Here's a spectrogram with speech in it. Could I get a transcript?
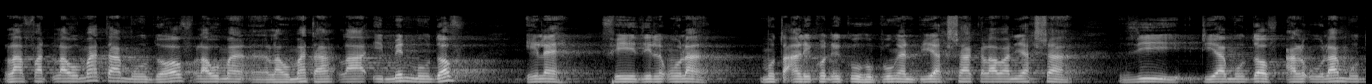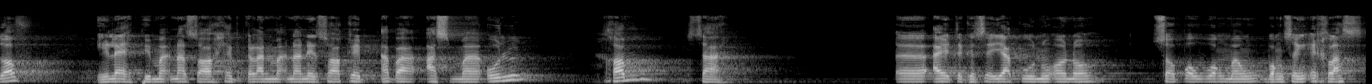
lafat laumata mudhof lauma eh, laumata la imin mudhof ilaih fi dzil ula. Muta'alliqun iku hubungan biyaksha kelawan yaksha zi dia mudhof al ula mudhof ilaih bimakna sahib kelan maknane sahib. Apa? Asmaul khamsah uh, ayat tegese yakunu ono sapa wong mau wong sing ikhlas.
